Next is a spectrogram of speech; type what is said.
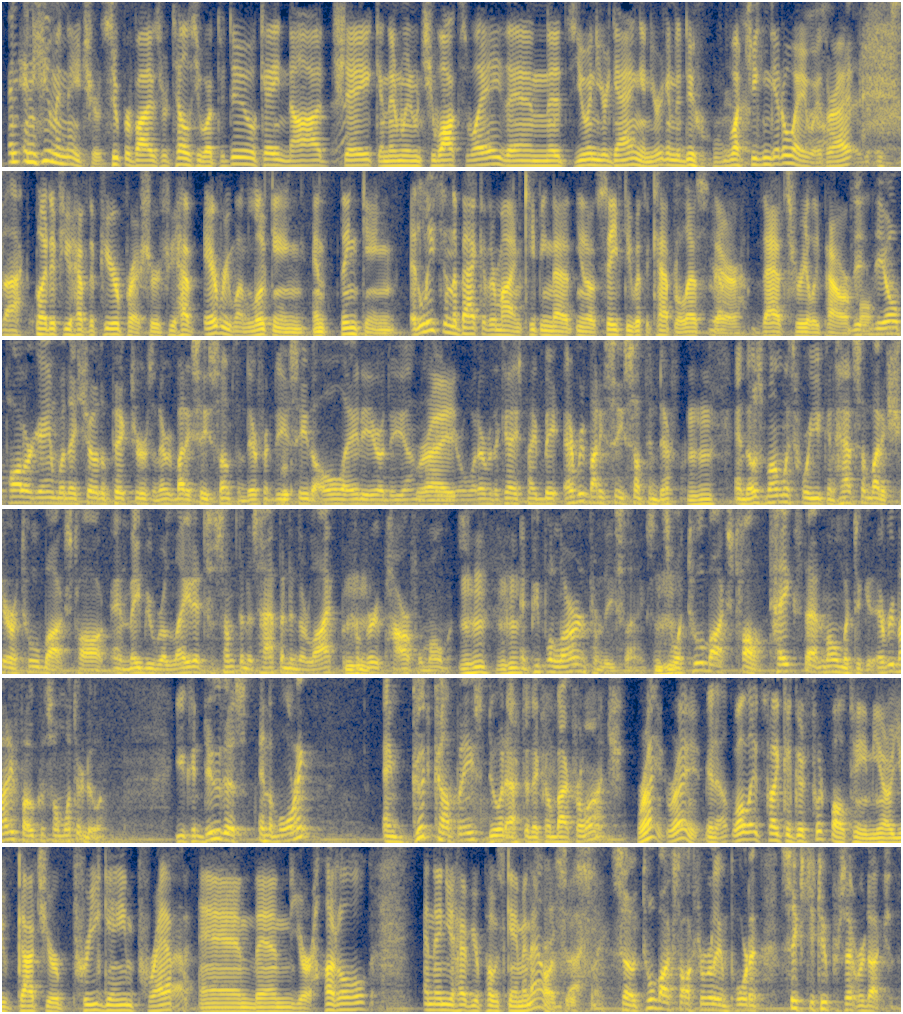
And, and human nature. Supervisor tells you what to do. Okay, nod, shake, and then when she walks away, then it's you and your gang, and you're going to do what you can get away with, oh, right? Exactly. But if you have the peer pressure, if you have everyone looking and thinking, at least in the back of their mind, keeping that you know safety with the capital S there, that's really powerful. the old parlor game where they show the pictures and everybody sees something different. Do you see the old lady or the young lady or whatever the case may be? Everybody sees something different. Mm-hmm. And those moments where you can have somebody share a toolbox talk and maybe relate it to something that's happened in their life become mm-hmm. very powerful moments. Mm-hmm. Mm-hmm. And people learn from these things. And so a toolbox talk takes that moment to get everybody focused on what they're doing. You can do this in the morning, and good companies do it after they come back for lunch. Right, right. You know? well, it's like a good football team. You know, you've got your pregame prep, and then your huddle, and then you have your postgame analysis. So toolbox talks are really important. 62% reduction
